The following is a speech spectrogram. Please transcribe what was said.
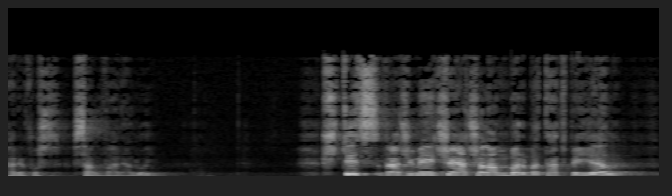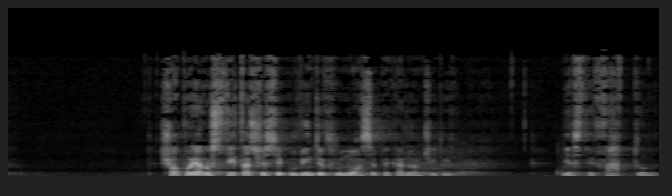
care a fost salvarea lui? Știți, dragii mei, ceea ce l-a îmbărbătat pe el? Și apoi a rostit aceste cuvinte frumoase pe care le-am citit. Este faptul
